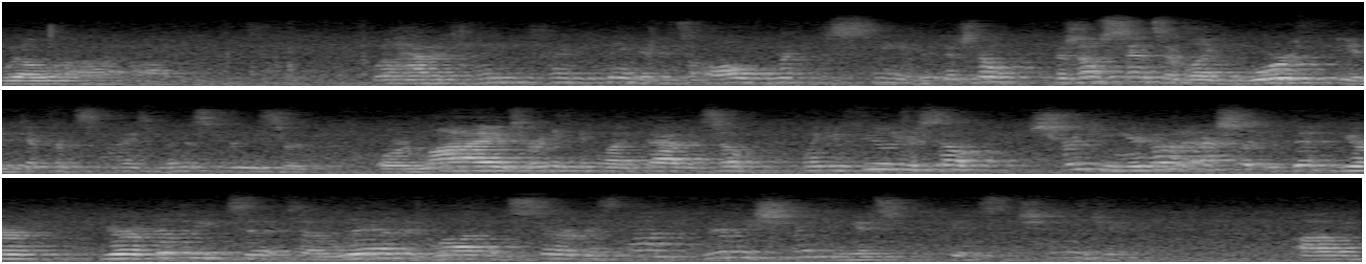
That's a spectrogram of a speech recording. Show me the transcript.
will uh, um, will have a tiny, tiny thing, and it's all worth the same. There's no there's no sense of like worth in different size ministries or or lives or anything like that. And so when you feel yourself shrinking, you're not actually your your ability to, to live and love and serve is not really shrinking. It's it's changing. Um,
